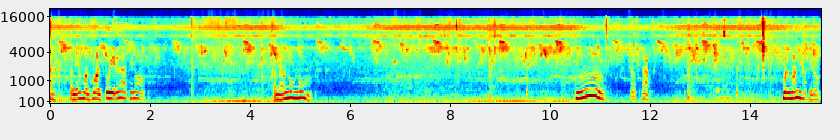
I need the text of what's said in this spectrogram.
อะตอนนี้หอนหอนตุยเลยค่ะ พี่น้องตอนนี้นุ่มๆอืมครับครับมันมันค่ะพี่น้อง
